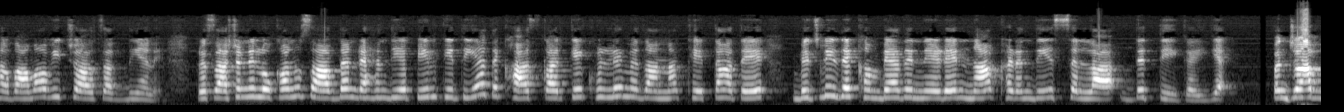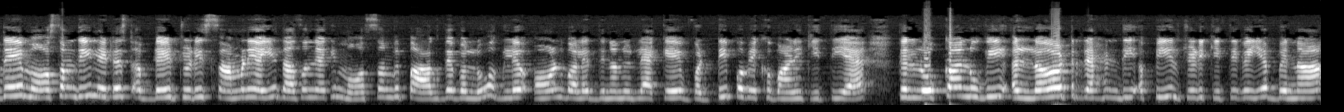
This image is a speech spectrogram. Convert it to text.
ਹਵਾਵਾਂ ਵੀ ਚੱਲ ਸਕਦੀਆਂ ਨੇ। ਪ੍ਰਸ਼ਾਸਨ ਨੇ ਲੋਕਾਂ ਨੂੰ ਸਾਵਧਾਨ ਰਹਿਣ ਦੀ ਅਪੀਲ ਕੀਤੀ ਹੈ ਤੇ ਖਾਸ ਕਰਕੇ ਖੁੱਲੇ ਮੈਦਾਨਾਂ, ਖੇਤਾਂ ਅਤੇ ਬਿਜਲੀ ਦੇ ਖੰਭਿਆਂ ਦੇ ਨੇੜੇ ਨਾ ਖੜਨ ਦੀ ਸਲਾਹ ਦਿੱਤੀ ਗਈ ਹੈ। ਪੰਜਾਬ ਦੇ ਮੌਸਮ ਦੀ ਲੇਟੈਸਟ ਅਪਡੇਟ ਜਿਹੜੀ ਸਾਹਮਣੇ ਆਈ ਹੈ, ਦੱਸ ਦਿੰਦੇ ਹਾਂ ਕਿ ਮੌਸਮ ਵਿਭਾਗ ਦੇ ਵੱਲੋਂ ਅਗਲੇ ਆਉਣ ਵਾਲੇ ਦਿਨਾਂ ਨੂੰ ਲੈ ਕੇ ਵੱਡੀ ਭਵਿੱਖਬਾਣੀ ਕੀਤੀ ਹੈ ਤੇ ਲੋਕਾਂ ਨੂੰ ਵੀ ਅਲਰਟ ਰਹਿਣ ਦੀ ਅਪੀਲ ਜਿਹੜੀ ਕੀਤੀ ਗਈ ਹੈ, ਬਿਨਾਂ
